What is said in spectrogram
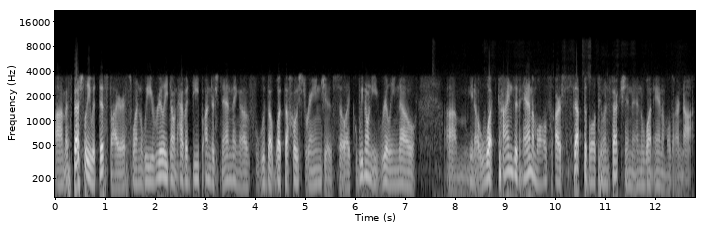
um, especially with this virus when we really don't have a deep understanding of what the host range is. So like we don't really know, um, you know, what kinds of animals are susceptible to infection and what animals are not.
